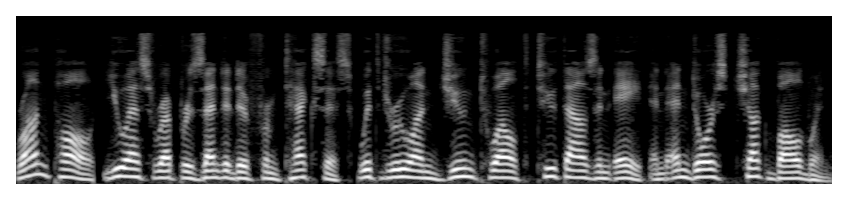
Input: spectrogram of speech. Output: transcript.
Ron Paul, U.S. Representative from Texas withdrew on June 12, 2008 and endorsed Chuck Baldwin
